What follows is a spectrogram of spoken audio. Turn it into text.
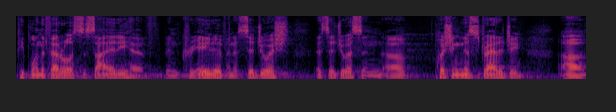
people in the Federalist Society have been creative and assiduous, assiduous in uh, pushing this strategy. Uh,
